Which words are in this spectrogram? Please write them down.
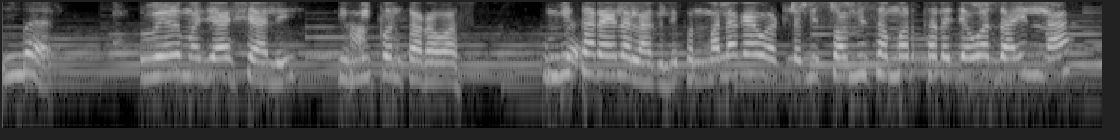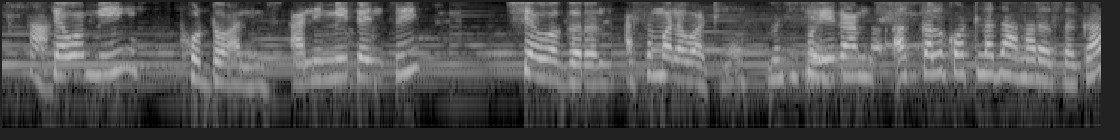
बर. वेळ म्हणजे अशी आली की मी पण करावं असं. मी बर. करायला लागले पण मला काय वाटलं मी स्वामी समर्थाला जेव्हा जाईल हा. ना तेव्हा मी फोटो आणीन आणि मी त्यांची सेवा करण असं मला वाटलं. म्हणजे मग एक चैतन्य आमची- अक्कलकोटला जाणार असं का?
